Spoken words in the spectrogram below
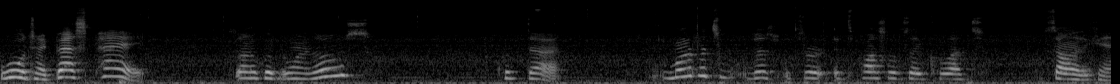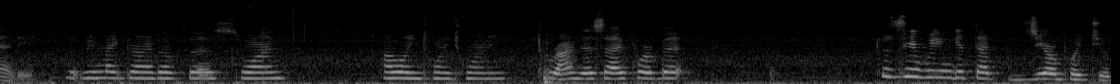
Ooh, it's my best pay. So I'm equip one of those. Equip that. Wonder if it's just it's it's possible to collect some of the candy. We might grind up this one. Halloween 2020. Grind this egg for a bit. To see if we can get that 0.2%.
